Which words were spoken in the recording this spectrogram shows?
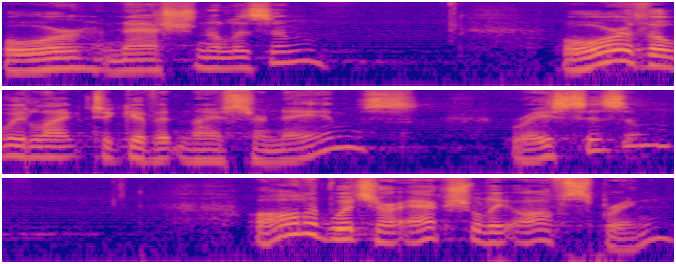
or nationalism or, though we like to give it nicer names, racism, all of which are actually offspring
